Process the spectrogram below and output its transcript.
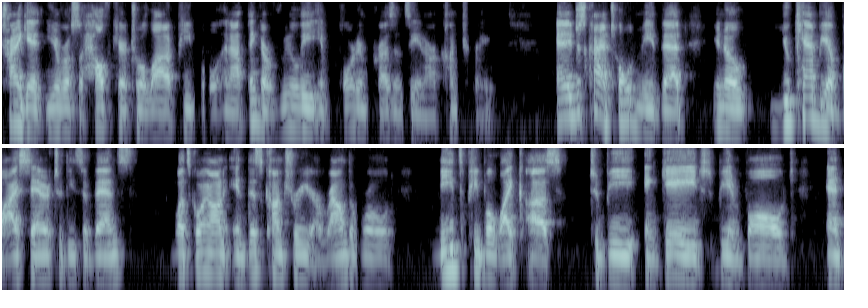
trying to get universal health care to a lot of people. And I think a really important presidency in our country. And it just kind of told me that, you know, you can't be a bystander to these events what's going on in this country, around the world, needs people like us to be engaged, be involved, and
